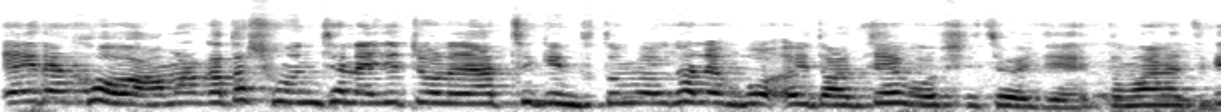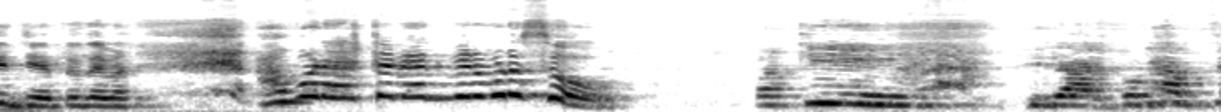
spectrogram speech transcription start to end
এই দেখো আমার কথা শুনছে না এই যে চলে যাচ্ছে কিন্তু। তুমি ওখানে ওই দরজায় বসেছো ওই যে তোমার আজকে যেতে দেবে। আবার একটা ব্যাগ বের করেছ? তা কি ফিরে আসব ভাবছ?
